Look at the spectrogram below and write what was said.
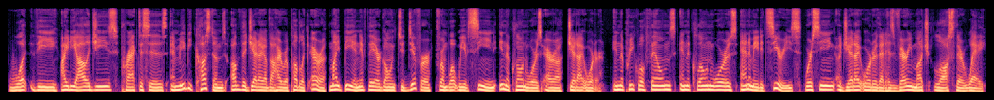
what the ideologies, practices, and maybe customs of the Jedi of the High Republic era might be and if they are going to differ from what we have seen in the Clone Wars era Jedi Order. In the prequel films and the Clone Wars animated series, we're seeing a Jedi Order that has very much lost their way.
